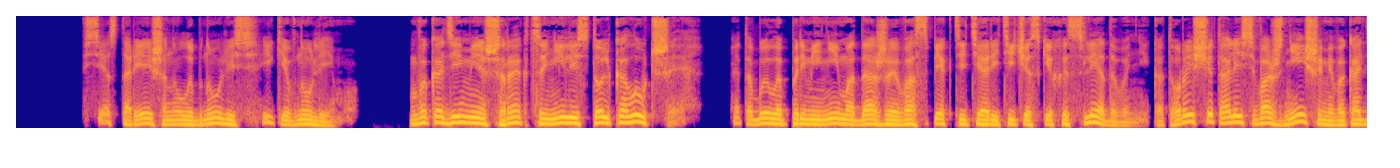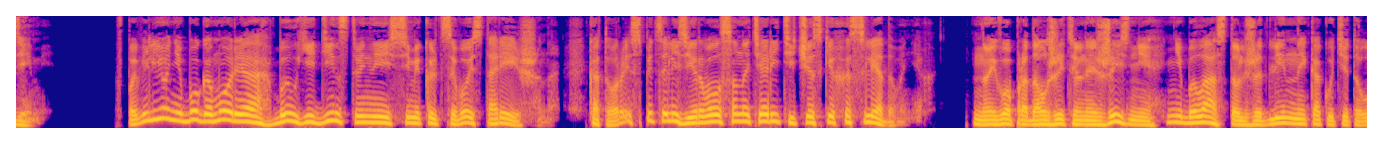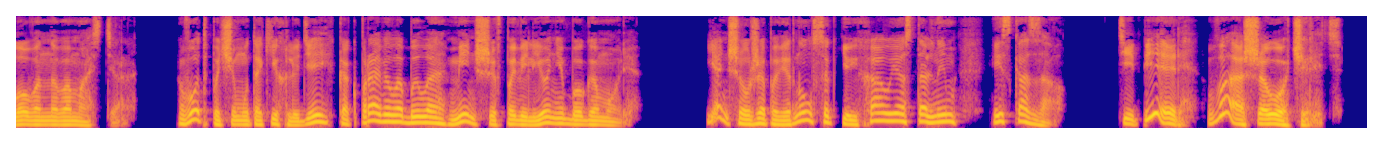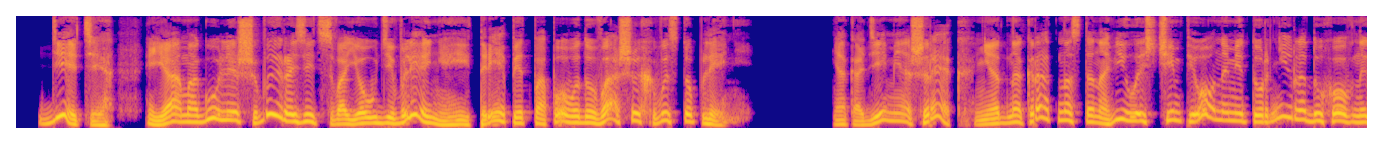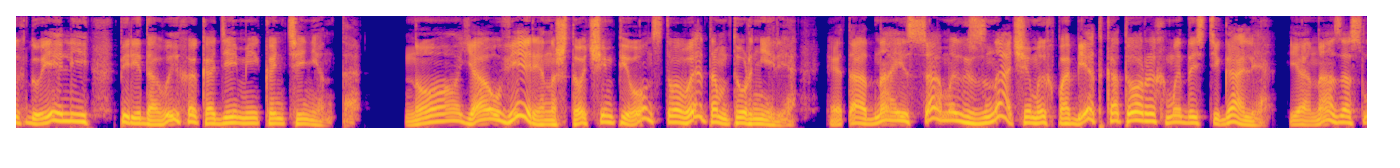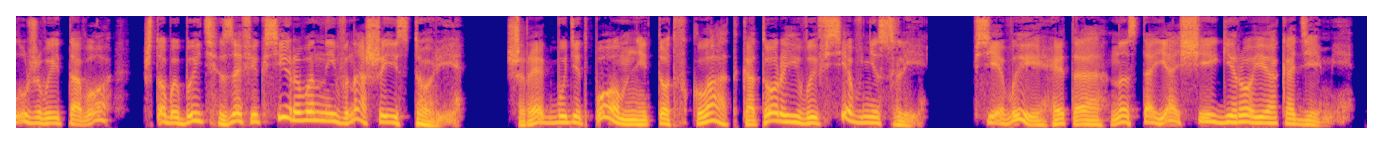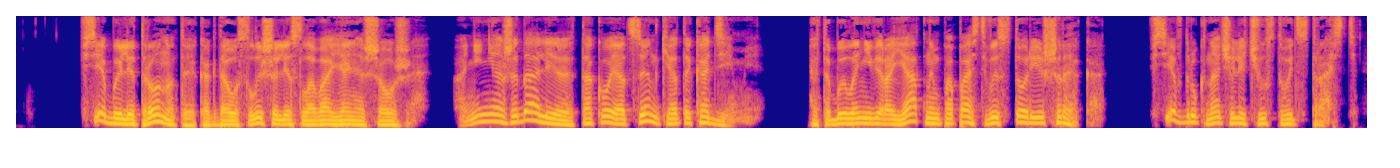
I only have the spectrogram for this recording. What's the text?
Все старейшины улыбнулись и кивнули ему. В Академии Шрек ценились только лучшие. Это было применимо даже в аспекте теоретических исследований, которые считались важнейшими в Академии. В павильоне Бога моря был единственный семикольцевой старейшина, который специализировался на теоретических исследованиях но его продолжительность жизни не была столь же длинной, как у титулованного мастера. Вот почему таких людей, как правило, было меньше в павильоне Бога моря. Яньша уже повернулся к Юйхау и остальным и сказал, «Теперь ваша очередь. Дети, я могу лишь выразить свое удивление и трепет по поводу ваших выступлений. Академия Шрек неоднократно становилась чемпионами турнира духовных дуэлей передовых академий континента. Но я уверен, что чемпионство в этом турнире – это одна из самых значимых побед, которых мы достигали, и она заслуживает того, чтобы быть зафиксированной в нашей истории. Шрек будет помнить тот вклад, который вы все внесли. Все вы — это настоящие герои Академии». Все были тронуты, когда услышали слова Яня Шоужа. Они не ожидали такой оценки от Академии. Это было невероятным попасть в истории Шрека. Все вдруг начали чувствовать страсть.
